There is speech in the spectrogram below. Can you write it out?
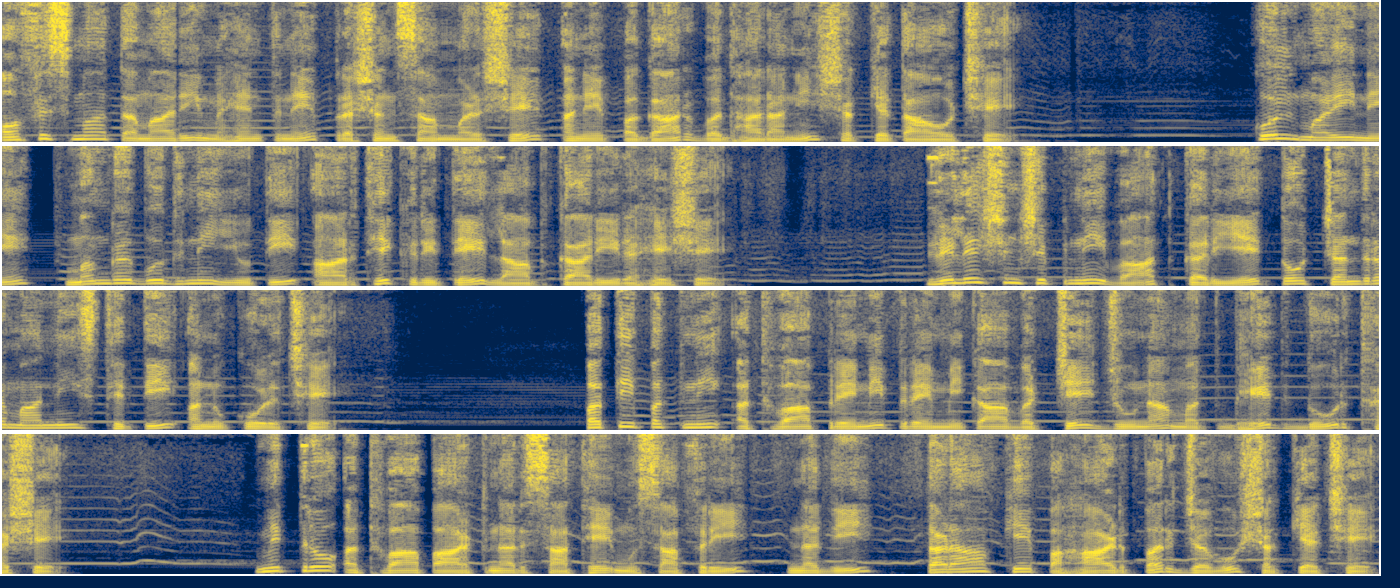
ઓફિસમાં તમારી મહેનતને પ્રશંસા મળશે અને પગાર વધારાની શક્યતાઓ છે. કુલ મળીને મંગળબુધની યુતિ આર્થિક રીતે લાભકારી રહેશે. રિલેશનશિપની વાત કરીએ તો ચંદ્રમાની સ્થિતિ અનુકૂળ છે. પતિ પત્ની અથવા પ્રેમી પ્રેમિકા વચ્ચે જૂના મતભેદ દૂર થશે. મિત્રો અથવા પાર્ટનર સાથે મુસાફરી, નદી, તળાવ કે પહાડ પર જવું શક્ય છે.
